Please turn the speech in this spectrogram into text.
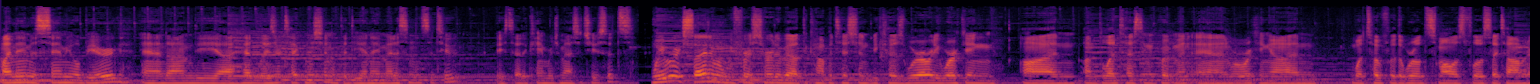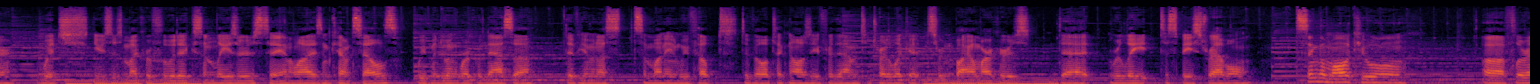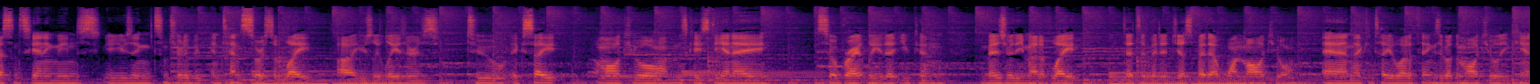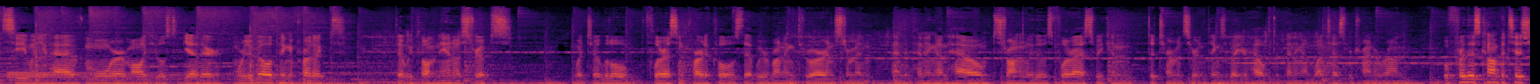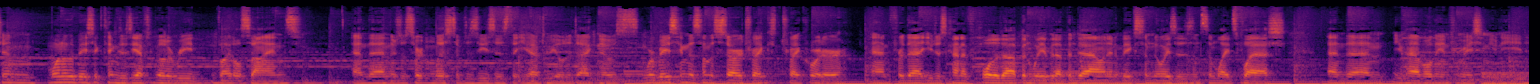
My name is Samuel Bierg, and I'm the uh, head laser technician at the DNA Medicine Institute, based out of Cambridge, Massachusetts. We were excited when we first heard about the competition because we're already working on, on blood testing equipment and we're working on what's hopefully the world's smallest flow cytometer, which uses microfluidics and lasers to analyze and count cells. We've been doing work with NASA. They've given us some money and we've helped develop technology for them to try to look at certain biomarkers that relate to space travel. Single molecule uh, fluorescent scanning means you're using some sort of intense source of light, uh, usually lasers, to excite a molecule, in this case DNA, so brightly that you can measure the amount of light that's emitted just by that one molecule. And that can tell you a lot of things about the molecule that you can't see when you have more molecules together. We're developing a product that we call nanostrips, which are little fluorescent particles that we're running through our instrument. And depending on how strongly those fluoresce, we can determine certain things about your health depending on what test we're trying to run. Well, for this competition, one of the basic things is you have to be able to read vital signs. And then there's a certain list of diseases that you have to be able to diagnose. We're basing this on the star tri- tricorder, and for that you just kind of hold it up and wave it up and down, and it makes some noises and some lights flash, and then you have all the information you need.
